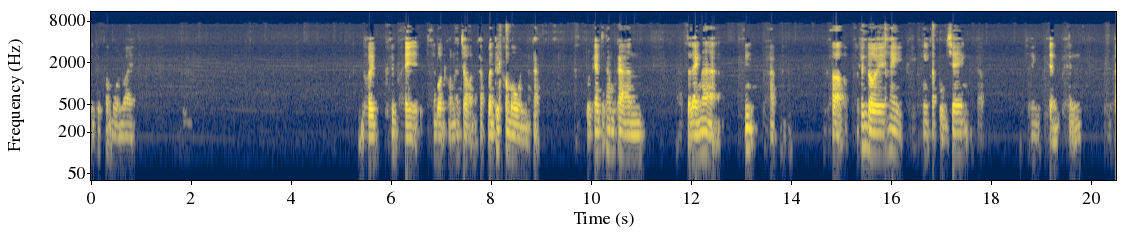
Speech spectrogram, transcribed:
บันทึกข้อมูลไว้ โดยขึ้นไปด้านบนของหน้าจอนะครับ บันทึกข้อมูลนะครับโปรแกรมจะทำการแสดงหน้าภาพนครับก็บันทึกโดยให้คลิกนี้ครับปุ่มเชงนะครับเชงเปลี่ยนเป็นแบ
